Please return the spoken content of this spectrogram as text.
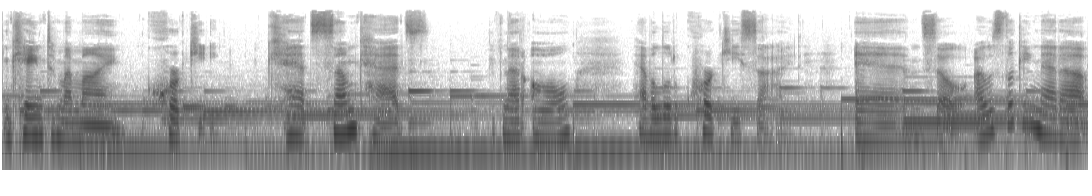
it came to my mind quirky cats. Some cats, if not all, have a little quirky side. And so I was looking that up,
